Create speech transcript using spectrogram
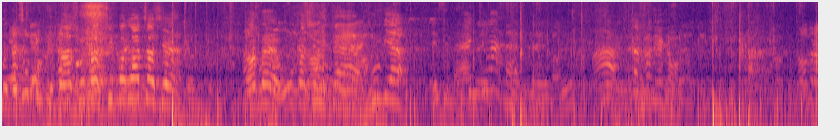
Łukasz, Łukasz ci podłacza się! Paweł, Łukasz się nie Mówię! Łukasz od niego! Dobre!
